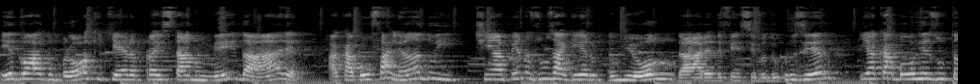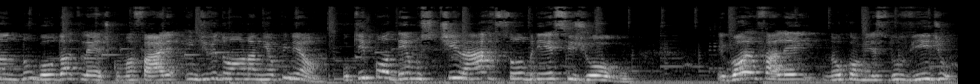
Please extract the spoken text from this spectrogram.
Eduardo Brock, que era para estar no meio da área, acabou falhando e tinha apenas um zagueiro no miolo da área defensiva do Cruzeiro e acabou resultando no gol do Atlético, uma falha individual na minha opinião. O que podemos tirar sobre esse jogo? Igual eu falei no começo do vídeo,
